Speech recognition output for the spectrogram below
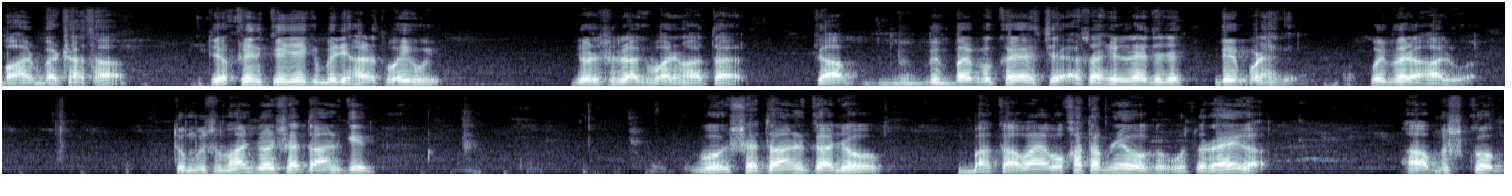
باہر بیٹھا تھا، تو یقین کیجیے کہ میری حالت وہی ہوئی جو رسول اللہ کے بارے میں آتا ہے کہ آپ ممبر پہ کھڑے تھے، ایسا ہل رہے تھے جو گر پڑیں گے۔ وہی میرا حال ہوا۔ تو مسلمان جو ہے، شیطان کی وہ شیطان کا جو بہکاوا ہے، وہ ختم نہیں ہوگا، وہ تو رہے گا۔ آپ اس کو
